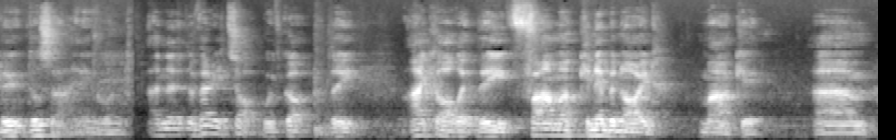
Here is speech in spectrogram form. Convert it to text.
who does that in England. And at the very top, we've got the, I call it the pharmacannabinoid market. Um,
